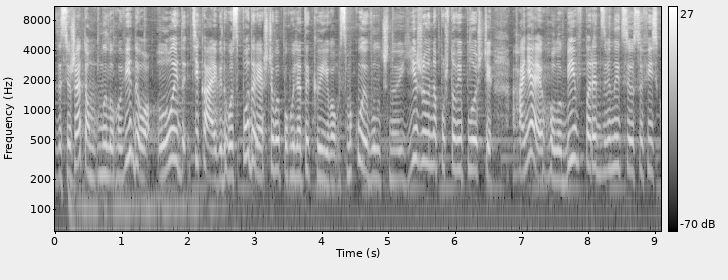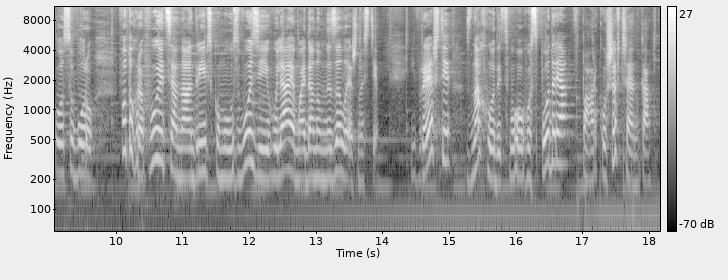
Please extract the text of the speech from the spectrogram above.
За сюжетом милого відео Ллойд тікає від господаря, щоби погуляти Києвом, смакує вуличною їжею на поштовій площі, ганяє голубів перед дзвіницею Софійського собору, фотографується на Андріївському узвозі і гуляє майданом незалежності. І, врешті, знаходить свого господаря в парку Шевченка.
